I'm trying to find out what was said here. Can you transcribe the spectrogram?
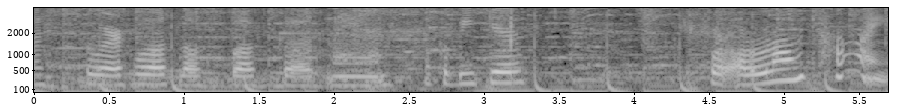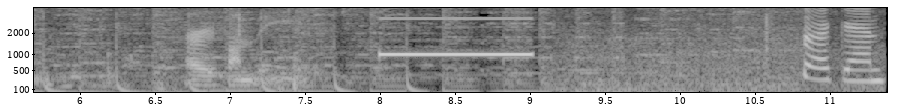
I swear, who else loves books? Cause man, I could be here for a long time. I already found these. Second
